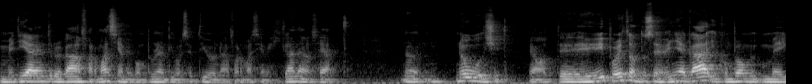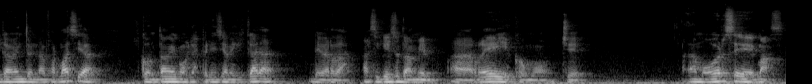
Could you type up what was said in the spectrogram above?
me metía dentro de cada farmacia, me compré un anticonceptivo en una farmacia mexicana, o sea, no, no bullshit. te vivís por esto, entonces venía acá y compré un medicamento en la farmacia y contame con la experiencia mexicana de verdad. Así que eso también, agarré y es como, che, a moverse más.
